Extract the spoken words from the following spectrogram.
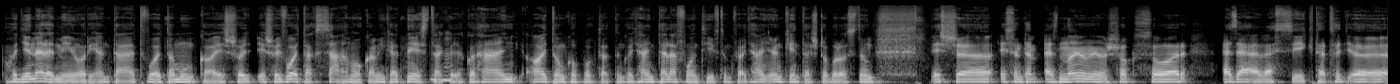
hogy ilyen eredményorientált volt a munka, és hogy, és hogy voltak számok, amiket néztek, uh-huh. hogy akkor hány ajtón kopogtattunk, hogy hány telefont hívtunk, vagy hány önkéntes toboroztunk, és, és szerintem ez nagyon-nagyon sokszor ez elveszik, tehát hogy ö,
